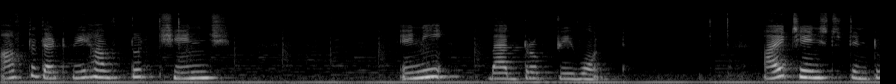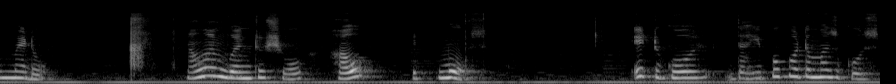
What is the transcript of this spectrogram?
after that we have to change any backdrop we want. I changed it into meadow. Now I'm going to show how it moves. It goes, the hippopotamus goes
